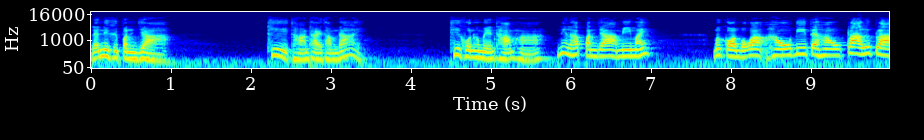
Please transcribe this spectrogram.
และนี่คือปัญญาที่ฐานไทยทำได้ ที่คนเขมรถามหา นี่แหละครับปัญญามีไหมเมื่อก่อนบอกว่าเฮาดีแต่เฮากล้าหรือเปล่า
